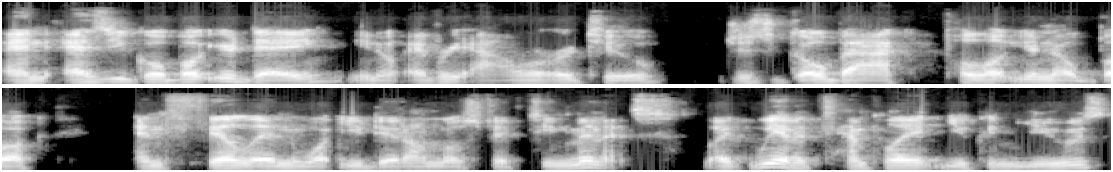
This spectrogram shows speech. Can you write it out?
And as you go about your day, you know every hour or two, just go back, pull out your notebook, and fill in what you did on those 15 minutes. Like we have a template you can use,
